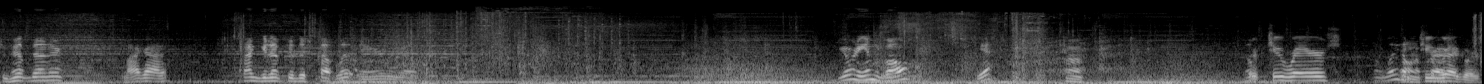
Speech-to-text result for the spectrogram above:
Some help down there? I got it. If I can get up to this top left there, here we go. You already in the vault? Yeah. Huh. There's two rares wait on and a two crap. regulars.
